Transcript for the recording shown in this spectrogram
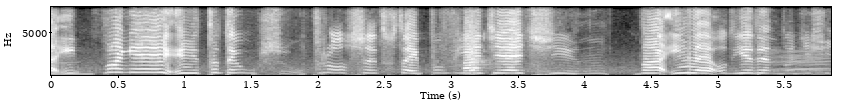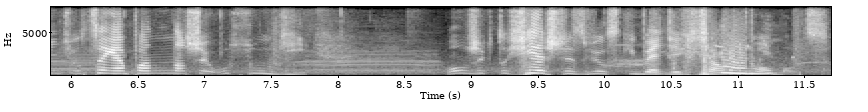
A i panie y, Tadeuszu, proszę tutaj powiedzieć, y, na ile od 1 do 10 ocenia pan nasze usługi? Może ktoś jeszcze z wioski będzie chciał pomóc.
